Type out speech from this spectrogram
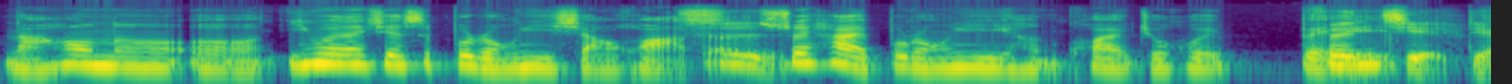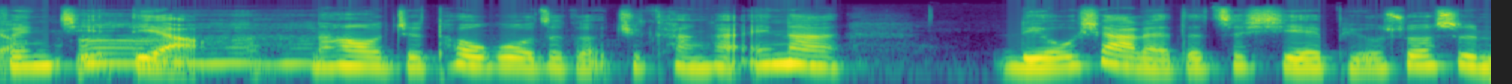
然后呢，呃，因为那些是不容易消化的，所以它也不容易很快就会被分解掉。分解掉，嗯、然后就透过这个去看看，哎，那留下来的这些，比如说是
